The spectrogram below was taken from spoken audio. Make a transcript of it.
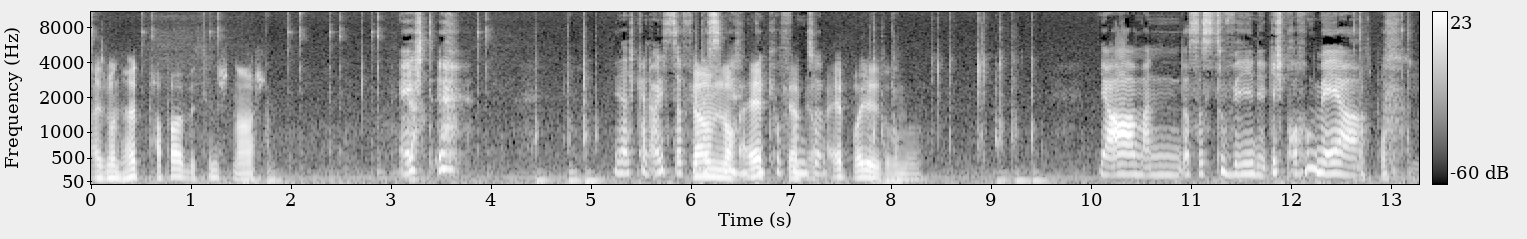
Also man hört Papa ein bisschen schnarchen. Echt? Ja, ich kann auch nichts dafür, Wir dass haben noch elf, wir Mikrofon haben so... noch elf drin. Ja, Mann, das ist zu wenig. Ich brauche mehr. Was brauchst du so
